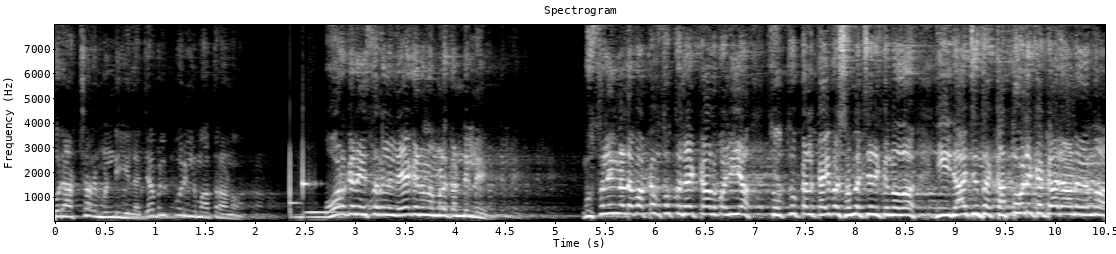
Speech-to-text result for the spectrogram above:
ഒരു അക്ഷരം മിണ്ടിയില്ല. ജബൽപൂരിൽ മാത്രമാണോ ഓർഗനൈസറിലെ ലേഖനം നമ്മൾ കണ്ടില്ലേ? മുസ്ലിങ്ങളുടെ വക്കം സ്വത്തിനേക്കാൾ വലിയ സ്വത്തുക്കൾ കൈവശം വെച്ചിരിക്കുന്നത് ഈ രാജ്യത്തെ കത്തോലിക്കക്കാരാണ് എന്ന്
